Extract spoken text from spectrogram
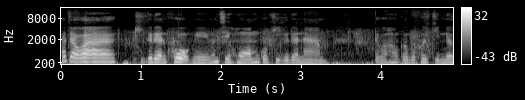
เขาจะว่าขี้กระเดือนโคกนี่มันสิหอมกว่าขี้กระเดือนน้ำแต่ว่าเฮาก็บ่เคยกินเด้อ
